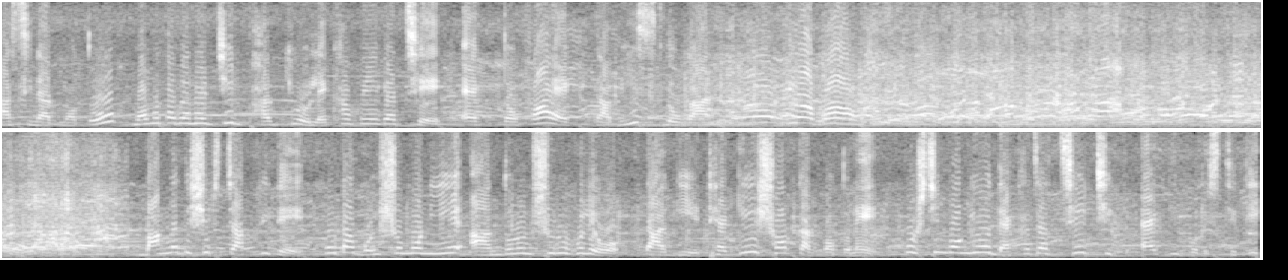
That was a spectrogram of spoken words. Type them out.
হাসিনার মতো মমতা ব্যানার্জির ভাগ্যেও লেখা হয়ে গেছে এক দফা এক দাবি স্লোগান। বাংলাদেশের চাকরিতে কোটা বৈষম্য নিয়ে আন্দোলন শুরু হলেও তা গিয়ে ঠেকে সরকার পতনে। পশ্চিমবঙ্গেও দেখা যাচ্ছে ঠিক একই পরিস্থিতি।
